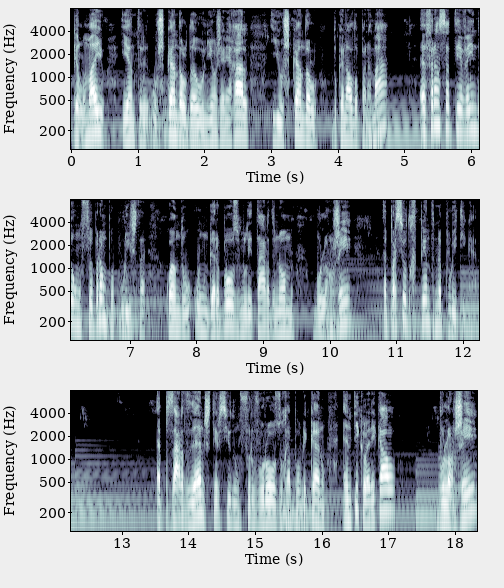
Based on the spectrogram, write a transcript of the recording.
Pelo meio, entre o escândalo da União General e o escândalo do Canal do Panamá, a França teve ainda um febrão populista quando um garboso militar de nome Boulanger apareceu de repente na política. Apesar de antes ter sido um fervoroso republicano anticlerical, Boulanger,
